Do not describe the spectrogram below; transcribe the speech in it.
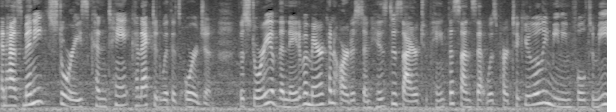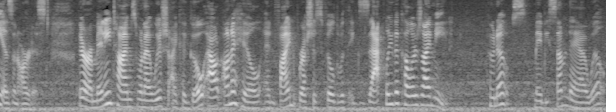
and has many stories contain, connected with its origin. The story of the Native American artist and his desire to paint the sunset was particularly meaningful to me as an artist. There are many times when I wish I could go out on a hill and find brushes filled with exactly the colors I need. Who knows, maybe someday I will.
